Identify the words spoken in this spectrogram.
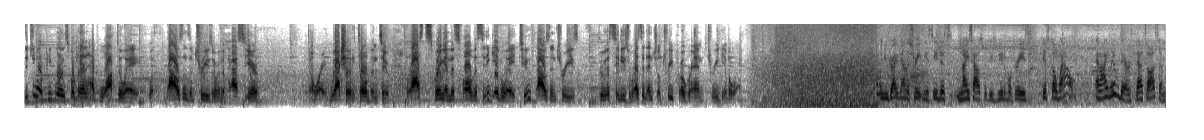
Did you know people in Spokane have walked away with thousands of trees over the past year? Don't worry, we actually told them to. Last spring and this fall, the city gave away 2,000 trees through the city's residential tree program, Tree Giveaway. When you drive down the street and you see this nice house with these beautiful trees, you just go, wow. And I live there. That's awesome.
